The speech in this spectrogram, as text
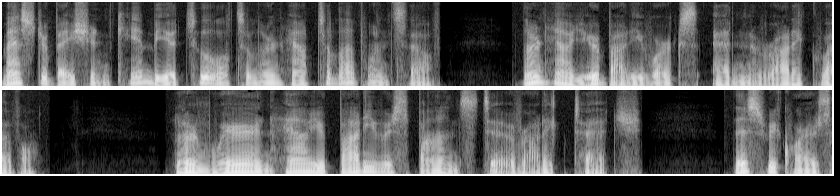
Masturbation can be a tool to learn how to love oneself. Learn how your body works at an erotic level. Learn where and how your body responds to erotic touch. This requires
